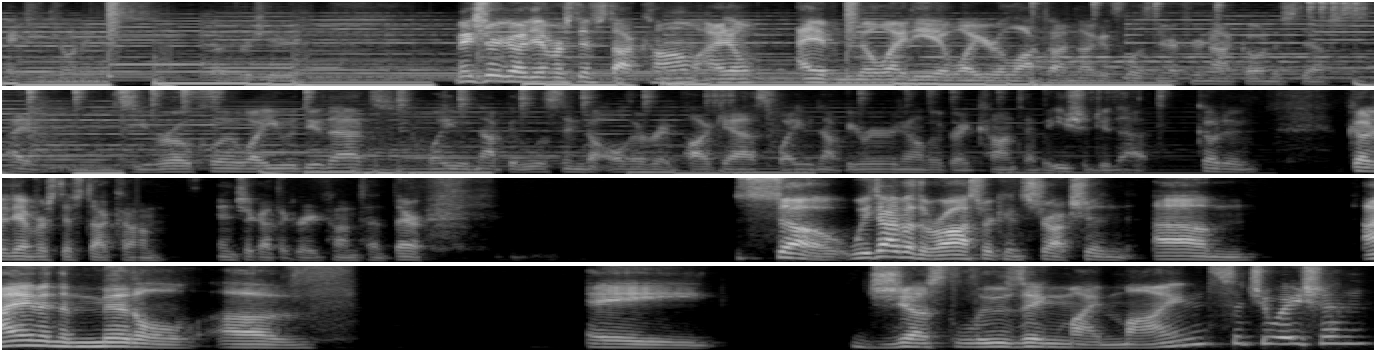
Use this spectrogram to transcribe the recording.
Thanks for joining us. I appreciate it. Make sure you go to denverstiffs.com. I don't I have no idea why you're a Locked On Nuggets listener if you're not going to Stiffs. I have zero clue why you would do that. Why you would not be listening to all their great podcasts, why you would not be reading all their great content, but you should do that. Go to go to denverstiffs.com and check out the great content there. So we talked about the roster construction. Um, I am in the middle of a just losing my mind situation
